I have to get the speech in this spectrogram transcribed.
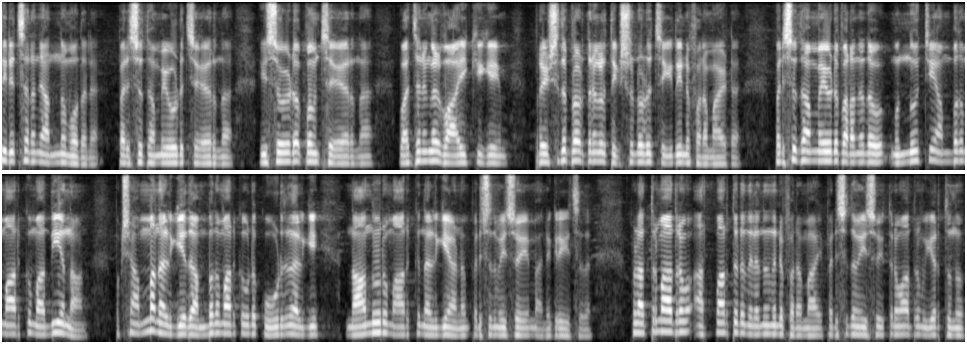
തിരിച്ചറിഞ്ഞ അന്ന് മുതൽ പരിശുദ്ധ അമ്മയോട് ചേർന്ന് ഈശോയോടൊപ്പം ചേർന്ന് വചനങ്ങൾ വായിക്കുകയും പ്രേക്ഷിത പ്രവർത്തനങ്ങൾ തീക്ഷണോട് ചെയ്തതിന്റെ ഫലമായിട്ട് പരിശുദ്ധ അമ്മയോട് പറഞ്ഞത് മുന്നൂറ്റി അമ്പത് മാർക്ക് മതിയെന്നാണ്. പക്ഷെ അമ്മ നൽകിയത് അമ്പത് മാർക്ക് കൂടെ കൂടുതൽ നൽകി നാനൂറ് മാർക്ക് നൽകിയാണ് പരിശുദ്ധ ഈശോയും അനുഗ്രഹിച്ചത്. അപ്പോൾ അത്രമാത്രം ആത്മാർത്ഥയുടെ നിലനിന്നതിന്റെ ഫലമായി പരിശുദ്ധ ഈശോ ഇത്രമാത്രം ഉയർത്തുന്നു.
